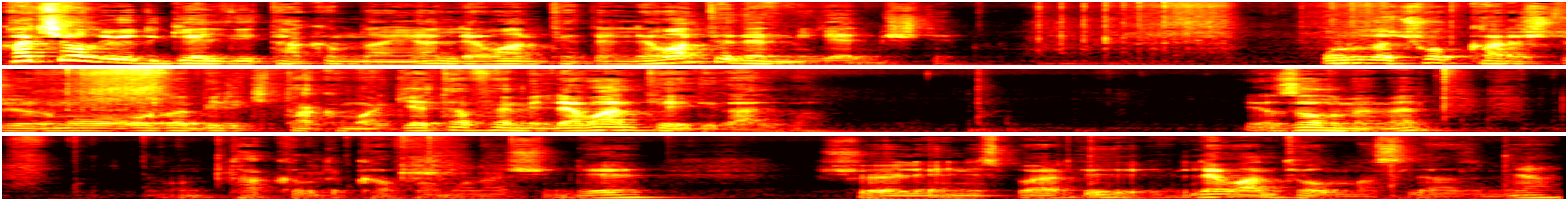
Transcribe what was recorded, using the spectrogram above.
kaç alıyordu geldiği takımdan ya Levante'den? Levante'den mi gelmişti? Onu da çok karıştırıyorum. O orada bir iki takım var. Getafe mi? Levante'ydi galiba. Yazalım hemen. Takıldı kafam ona şimdi. Şöyle Enis Bardi. Levante olması lazım ya.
